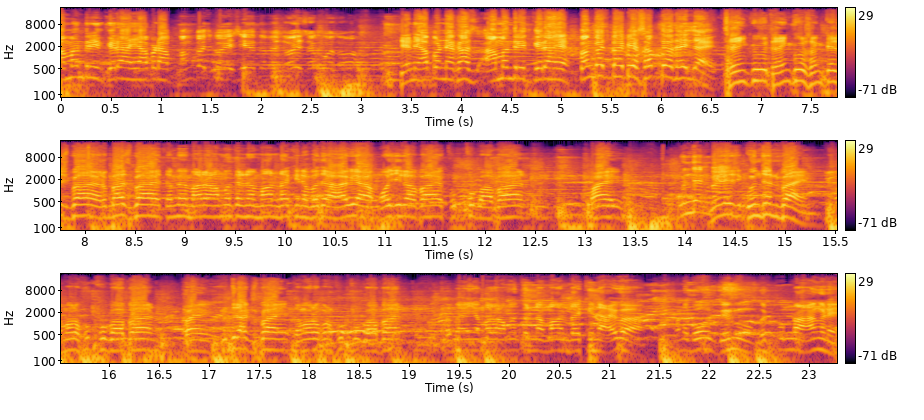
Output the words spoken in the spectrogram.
આમંત્રિત કર્યા છે આપણા પંકજભાઈ છે તમે જોઈ શકો છો. જેને આપણને ખાસ આમંત્રિત કર્યા છે પંકજભાઈ બે શબ્દ થઈ જાય. Thank you thank you Sankeshbhai Harbasbhai તમે મારા આમંત્રણને માન રાખીને બધા આવ્યા. મોજીલાભાઈ ખૂબ ખૂબ આભાર. ભાઈ ગુંજનભાઈ. ગુંજનભાઈ તમારો ખૂબ ખૂબ આભાર. ભાઈ રુદ્રાક્ષભાઈ તમારો પણ ખૂબ ખૂબ આભાર. તમે અહીંયા મારા આમંત્રણના માન રાખીને આવ્યા અને બહુ જ ગમ્યું ગઢપુરના આંગણે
